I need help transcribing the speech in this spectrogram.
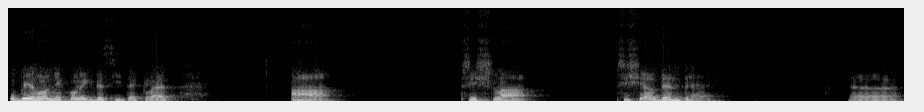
Uběhlo několik desítek let a přišla, přišel den D. Eh,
